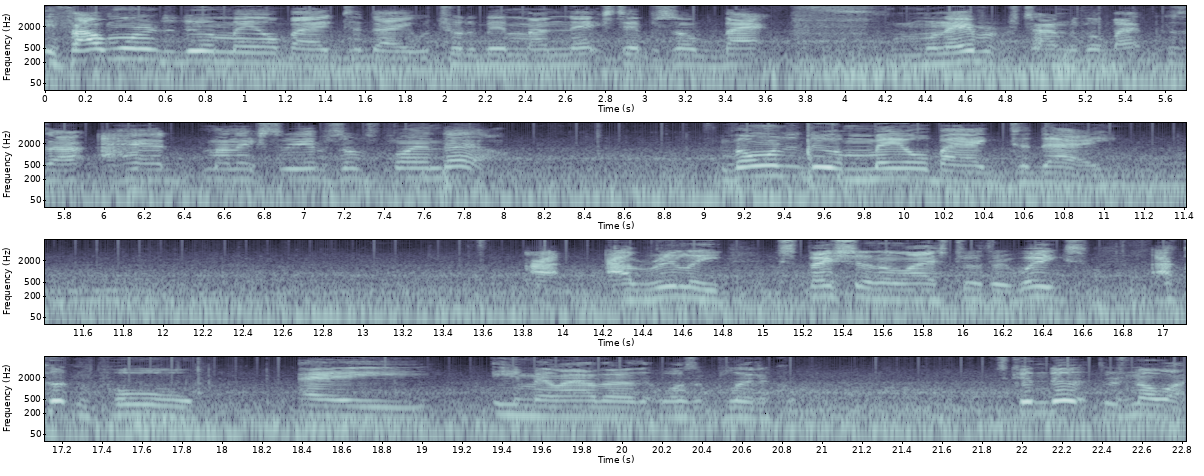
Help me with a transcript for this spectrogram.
If I wanted to do a mailbag today, which would have been my next episode back whenever it was time to go back, because I, I had my next three episodes planned out. If I wanted to do a mailbag today, I, really, especially in the last two or three weeks, I couldn't pull a email out of there that wasn't political. Just couldn't do it. There's no way.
